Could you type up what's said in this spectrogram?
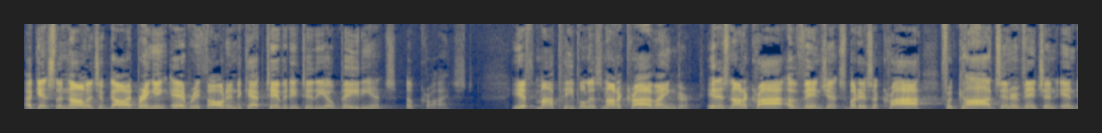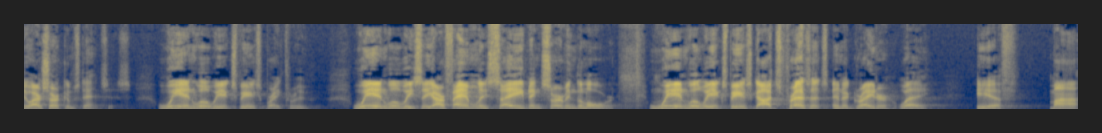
against the knowledge of God, bringing every thought into captivity to the obedience of Christ. If my people is not a cry of anger, it is not a cry of vengeance, but is a cry for God's intervention into our circumstances. When will we experience breakthrough? When will we see our families saved and serving the Lord? When will we experience God's presence in a greater way? If my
